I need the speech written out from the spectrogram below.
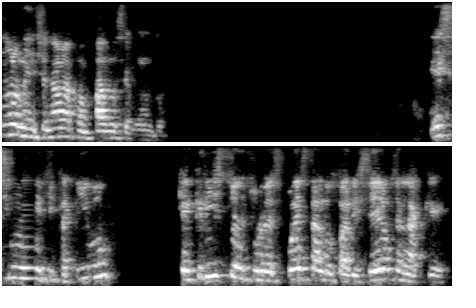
no lo mencionaba Juan Pablo II. Es significativo que Cristo en su respuesta a los fariseos en la que,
